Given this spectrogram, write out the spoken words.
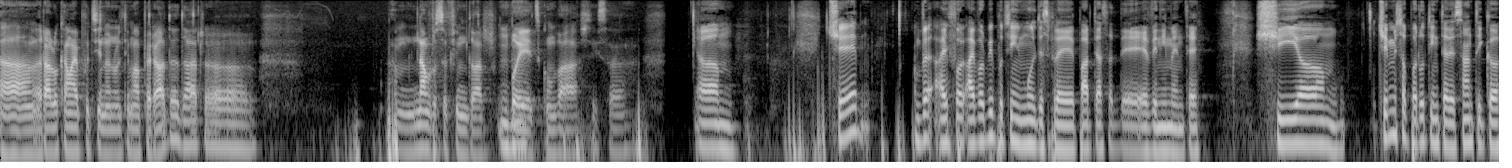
Uh, Raluca mai puțin în ultima perioadă, dar uh, n-am vrut să fim doar uh-huh. băieți cumva, știi, să... Um, ce... Ai, ai vorbit puțin mult despre partea asta de evenimente și um, ce mi s-a părut interesant e că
